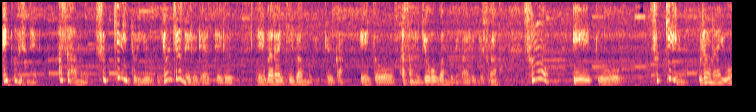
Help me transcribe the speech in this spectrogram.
えっとですね朝あの『スッキリ』という4チャンネルでやっている、えー、バラエティ番組というか、えーと、朝の情報番組があるんですがその、えーと『スッキリ』の占いを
